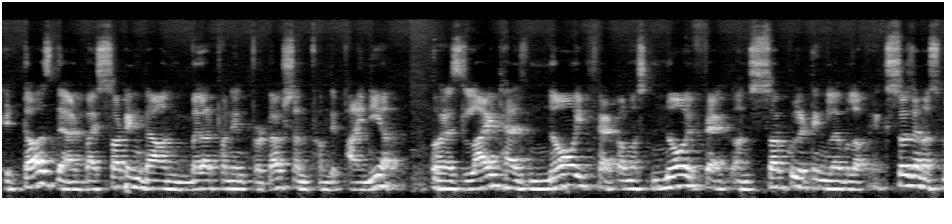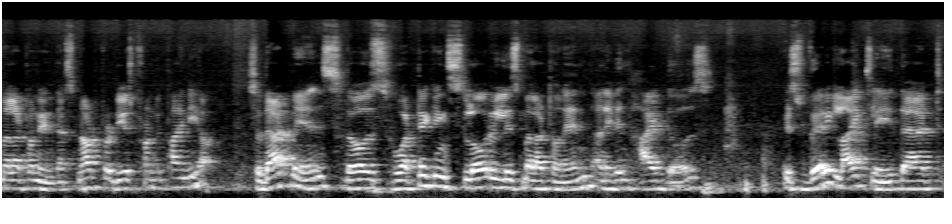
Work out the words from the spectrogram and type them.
it does that by shutting down melatonin production from the pineal. Whereas light has no effect, almost no effect on circulating level of exogenous melatonin that's not produced from the pineal. So that means those who are taking slow release melatonin and even high dose, it's very likely that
